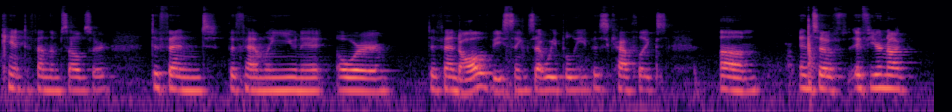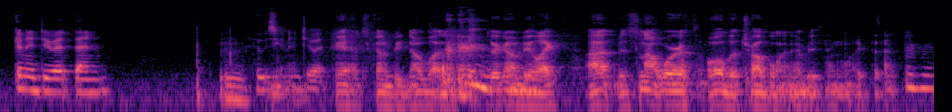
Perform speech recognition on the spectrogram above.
can't defend themselves or defend the family unit or defend all of these things that we believe as Catholics. Um and so if if you're not going to do it then Mm. who's going to do it? Yeah, it's gonna be nobody. They're gonna be like, uh, it's not worth all the trouble and everything like that. Mm-hmm.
